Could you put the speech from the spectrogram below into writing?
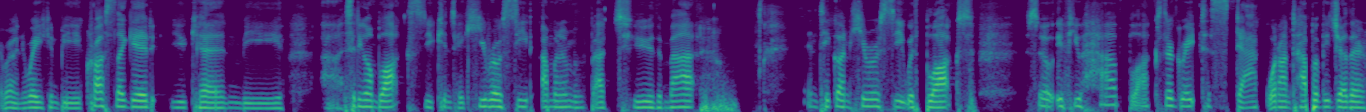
anyway you can be cross-legged you can be uh, sitting on blocks you can take hero seat i'm going to move back to the mat and take on hero seat with blocks so if you have blocks they're great to stack one on top of each other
